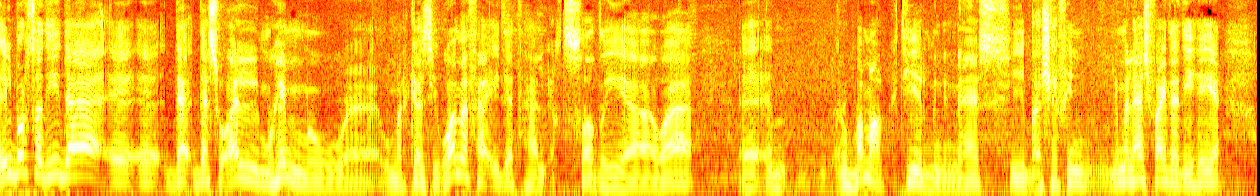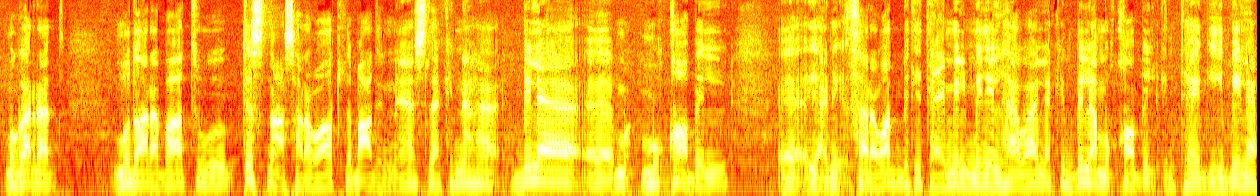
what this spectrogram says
إيه البورصة دي؟ ده آه، آه، ده ده سؤال مهم ومركزي. وما فائدتها الاقتصادية؟ و آه، ربما كتير من الناس يبقى شايفين اللي ملهاش فايدة دي هي مجرد مضاربات وبتصنع ثروات لبعض الناس لكنها بلا آه، مقابل آه، يعني ثروات بتتعمل من الهواء لكن بلا مقابل إنتاجي بلا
